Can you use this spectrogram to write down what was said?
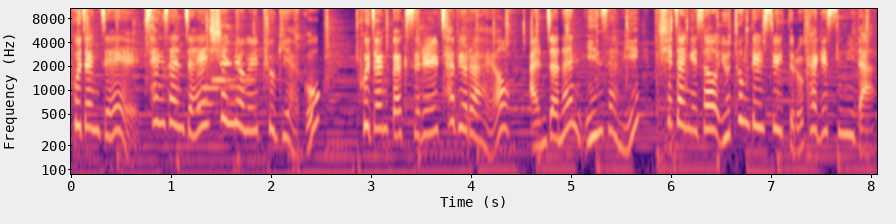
포장재에 생산자의 실명을 표기하고 포장 박스를 차별화하여 안전한 인삼이 시장에서 유통될 수 있도록 하겠습니다.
